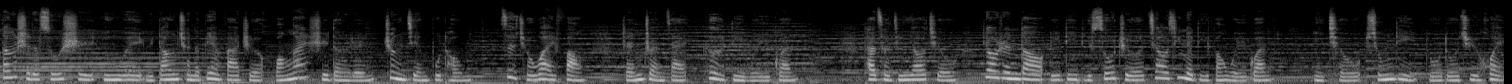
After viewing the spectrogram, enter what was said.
当时的苏轼因为与当权的变法者王安石等人政见不同，自求外放，辗转在各地为官。他曾经要求调任到离弟弟苏辙较近的地方为官，以求兄弟多多聚会。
